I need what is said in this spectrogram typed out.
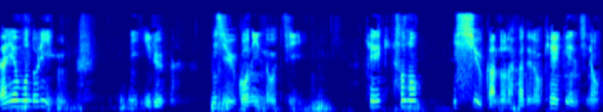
ダイヤモンドリーグにいる25人のうち、経その1週間の中での経験値の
